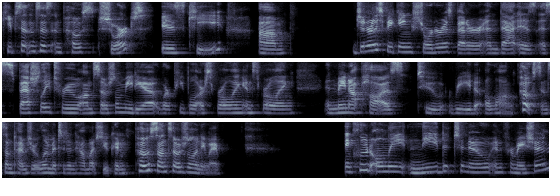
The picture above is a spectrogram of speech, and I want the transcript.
Keep sentences and posts short is key. Um, generally speaking, shorter is better. And that is especially true on social media where people are scrolling and scrolling and may not pause to read a long post. And sometimes you're limited in how much you can post on social anyway. Include only need to know information.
